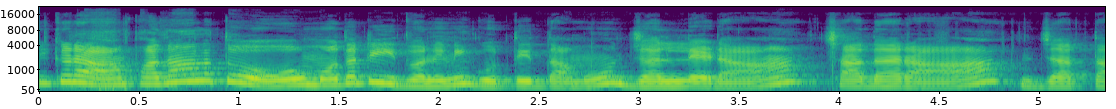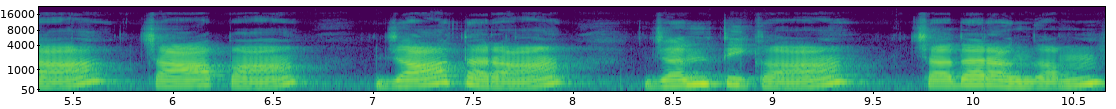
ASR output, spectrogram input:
ఇక్కడ పదాలతో మొదటి ధ్వనిని గుర్తిద్దాము. జల్లెడ చదర జత చాప జాతర జంతిక చదరంగం.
